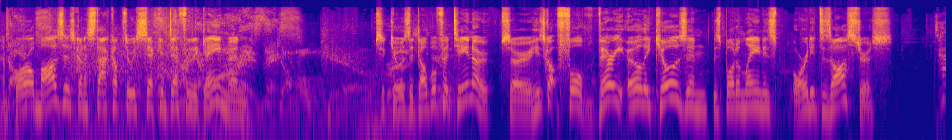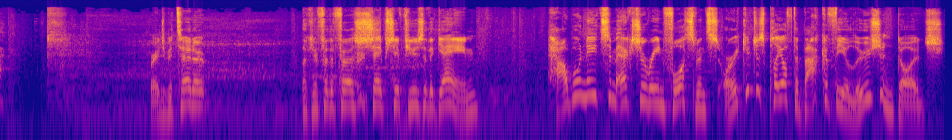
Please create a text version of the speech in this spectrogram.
And poor old Mars is going to stack up to his second death of the game and secures a double for Tino. So he's got four very early kills and this bottom lane is already disastrous. Attack. Rage Potato looking for the first shapeshift use of the game. How will need some extra reinforcements, or he can just play off the back of the illusion dodge.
